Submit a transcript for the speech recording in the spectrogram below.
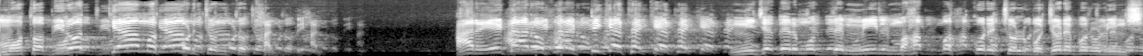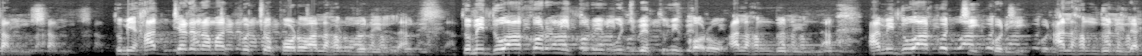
মতবিরোধ কেমন পর্যন্ত থাকবে। আর এটার উপরে টিকে থেকে নিজেদের মধ্যে মিল মহাব্বত করে চলবো জোরে বলুন ইনশাআল্লাহ তুমি হাত ছেড়ে নামাজ পড়ছো পড়ো আলহামদুলিল্লাহ। তুমি দোয়া করনি তুমি বুঝবে তুমি করো আলহামদুলিল্লাহ। আমি দোয়া করছি করি আলহামদুলিল্লাহ।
